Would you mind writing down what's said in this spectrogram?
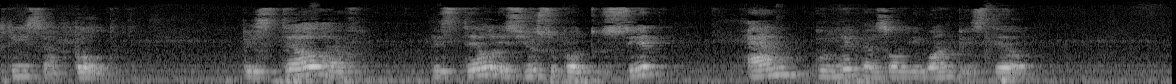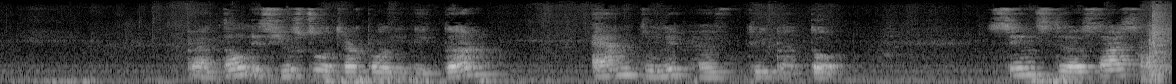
three sepals. Pistil have pistil is used to produce seed and tulip has only one pistil. Petal is used to attract pollinator and tulip have three petals. Since the size of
